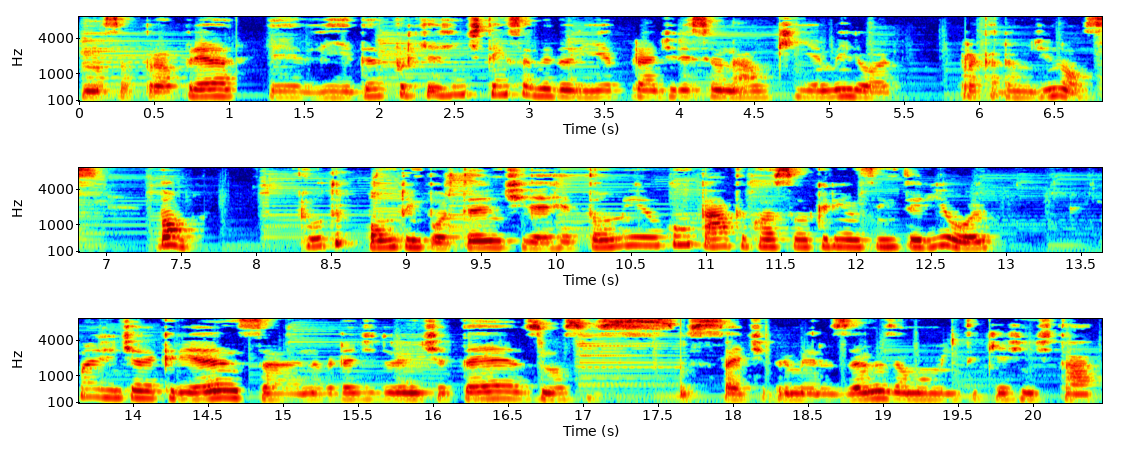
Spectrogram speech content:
nossa própria é, vida, porque a gente tem sabedoria para direcionar o que é melhor para cada um de nós. Bom, Outro ponto importante é retome o contato com a sua criança interior. Quando a gente era criança, na verdade, durante até os nossos os sete primeiros anos, é o momento que a gente está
